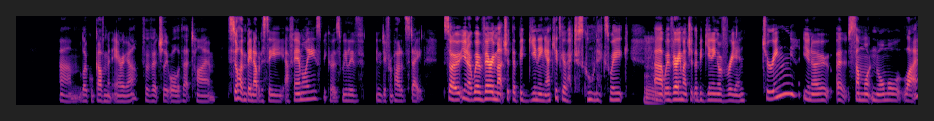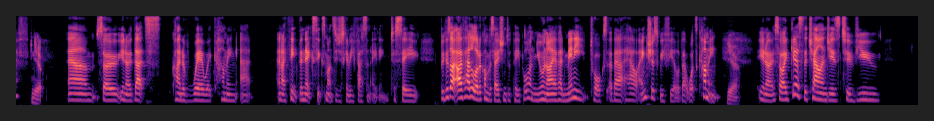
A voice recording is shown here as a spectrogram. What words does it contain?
um, local government area for virtually all of that time. Still haven't been able to see our families because we live in a different part of the state. So, you know, we're very much at the beginning. Our kids go back to school next week. Mm. Uh, we're very much at the beginning of re entering, you know, a somewhat normal life. yeah, Um, so, you know, that's kind of where we're coming at. And I think the next six months are just going to be fascinating to see because I, I've had a lot of conversations with people, and you and I have had many talks about how anxious we feel about what's coming. yeah, You know, so I guess the challenge is to view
